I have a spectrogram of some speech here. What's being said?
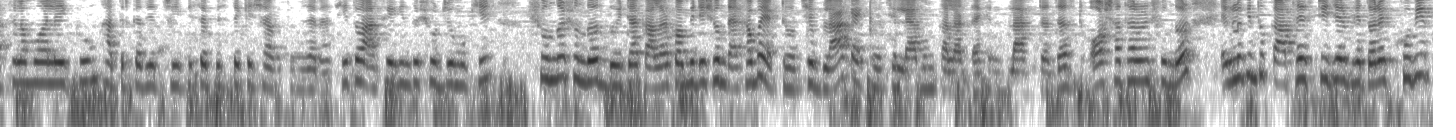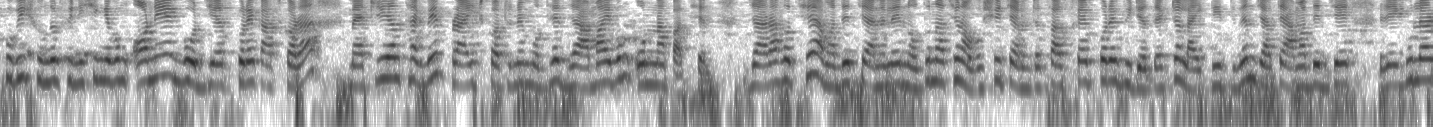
আসসালামু আলাইকুম, হাতের কাজের থ্রি পিসের পিস থেকে স্বাগতম জানাচ্ছি। তো আজকে কিন্তু সূর্যমুখীর সুন্দর সুন্দর দুইটা কালার কম্বিনেশন দেখাবো। একটা হচ্ছে ব্ল্যাক একটা হচ্ছে লেমন কালার দেখেন ব্ল্যাকটা জাস্ট অসাধারণ সুন্দর। এগুলো কিন্তু কাঁথা স্টিচের ভেতরে খুবই খুবই সুন্দর ফিনিশিং এবং অনেক গর্জিয়াস করে কাজ করা ম্যাটেরিয়াল থাকবে। প্রাইড কটনের মধ্যে জামা এবং ওড়না পাচ্ছেন। যারা হচ্ছে আমাদের চ্যানেলে নতুন আছেন, অবশ্যই চ্যানেলটা সাবস্ক্রাইব করে ভিডিওতে একটা লাইক দিয়ে দিবেন। যাতে আমাদের যে রেগুলার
